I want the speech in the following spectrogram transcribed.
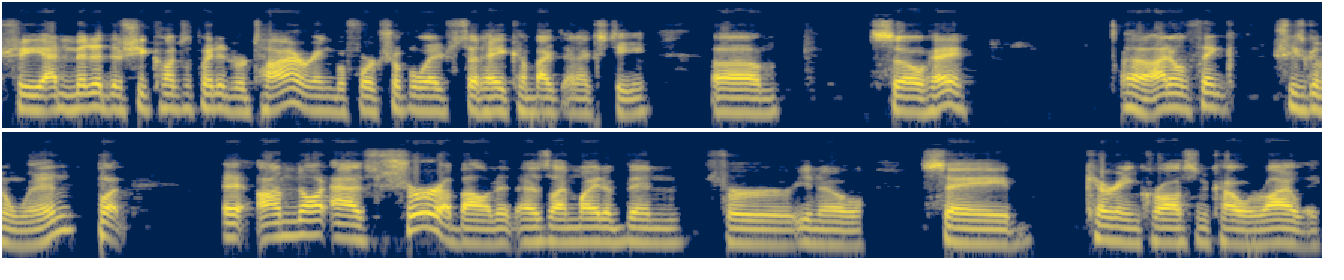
She admitted that she contemplated retiring before Triple H said, "Hey, come back to NXT." Um, so hey, uh, I don't think she's gonna win, but I'm not as sure about it as I might have been for you know, say, Karrion Kross and Kyle O'Reilly.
